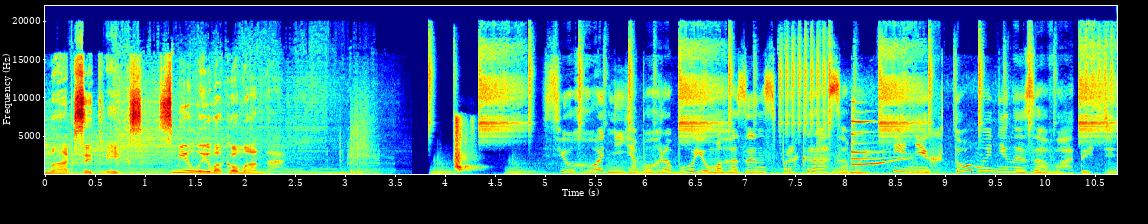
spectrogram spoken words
Макси Твікс смілива команда. Сьогодні я пограбую магазин з прикрасами, і ніхто мені не завадить.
